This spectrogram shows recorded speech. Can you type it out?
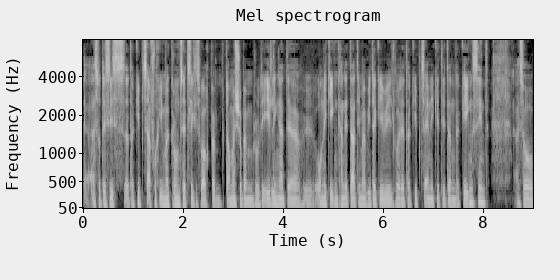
Also das ist, da gibt es einfach immer grundsätzlich, das war auch beim, damals schon beim Rudi Edlinger, der äh, ohne Gegenkandidat immer wieder gewählt wurde, da gibt es einige, die dann dagegen sind. Also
